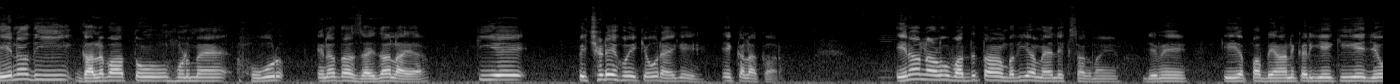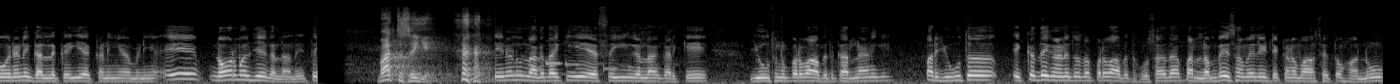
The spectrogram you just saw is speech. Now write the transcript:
ਇਹਨਾਂ ਦੀ ਗੱਲਬਾਤ ਤੋਂ ਹੁਣ ਮੈਂ ਹੋਰ ਇਹਨਾਂ ਦਾ ਜਾਇਜ਼ਾ ਲਾਇਆ ਕਿ ਇਹ ਪਿਛੜੇ ਹੋਏ ਕਿਉਂ ਰਹਿ ਗਏ ਇਹ ਕਲਾਕਾਰ? ਇਹਨਾਂ ਨਾਲੋਂ ਵੱਧ ਤਾਂ ਵਧੀਆ ਮੈਂ ਲਿਖ ਸਕਦਾ ਹਾਂ। ਜਿਵੇਂ ਕਿ ਆਪਾਂ ਬਿਆਨ ਕਰੀਏ ਕਿ ਇਹ ਜੋ ਇਹਨਾਂ ਨੇ ਗੱਲ ਕਹੀ ਹੈ ਕਣੀਆਂ ਮਣੀਆਂ ਇਹ ਨਾਰਮਲ ਜਿਹੀਆਂ ਗੱਲਾਂ ਨੇ। ਤੇ ਬੱਤ ਸਹੀ ਹੈ। ਇਹਨਾਂ ਨੂੰ ਲੱਗਦਾ ਕਿ ਇਹ ਐਸੇ ਹੀ ਗੱਲਾਂ ਕਰਕੇ ਯੂਥ ਨੂੰ ਪ੍ਰਭਾਵਿਤ ਕਰ ਲੈਣਗੇ। ਪਰ ਯੂਥ ਇੱਕ ਅੱਧੇ ਗਾਣੇ ਤੋਂ ਤਾਂ ਪ੍ਰਭਾਵਿਤ ਹੋ ਸਕਦਾ ਪਰ ਲੰਬੇ ਸਮੇਂ ਲਈ ਟਿਕਣ ਵਾਸਤੇ ਤੁਹਾਨੂੰ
